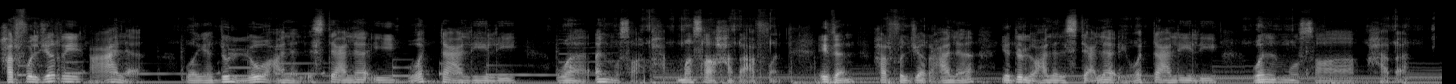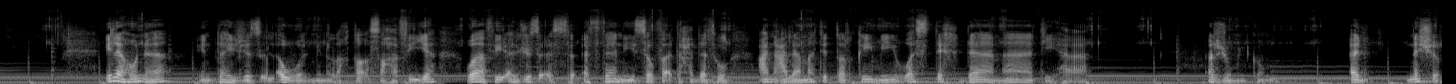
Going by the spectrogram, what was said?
حرف الجر على ويدل على الاستعلاء والتعليل والمصاحبة. عفوا. إذا حرف الجر على يدل على الاستعلاء والتعليل والمصاحبة. إلى هنا ينتهي الجزء الأول من الأخطاء الصحفية وفي الجزء الثاني سوف أتحدث عن علامات الترقيم واستخداماتها. أرجو منكم النشر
